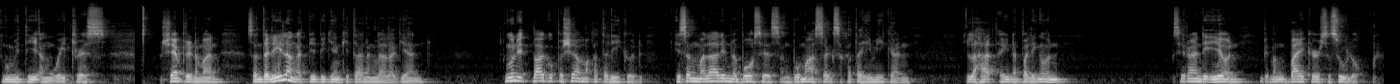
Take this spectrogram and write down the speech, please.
Ngumiti ang waitress. Siyempre naman, sandali lang at bibigyan kita ng lalagyan. Ngunit bago pa siya makatalikod, isang malalim na boses ang bumasag sa katahimikan. Lahat ay napalingon. Si Randy iyon, bimang biker sa sulok.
